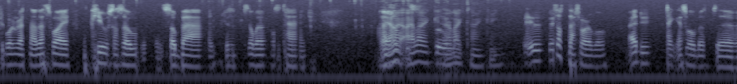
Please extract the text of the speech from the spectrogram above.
pretty boring right now. That's why queues are so so bad because no one wants to tank. I, I li- I like I like tanking. it- it's not that horrible. I do tank as well, but uh,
